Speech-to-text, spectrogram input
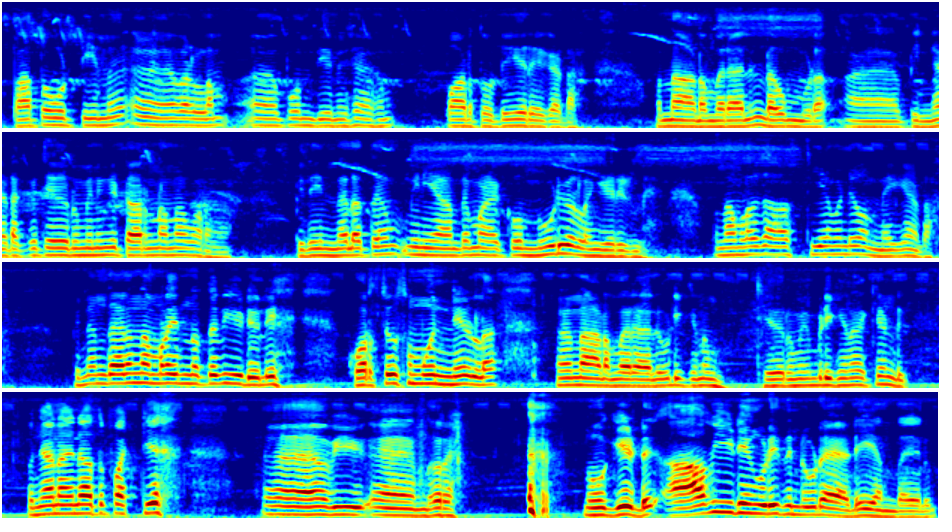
അപ്പോൾ ആ തോട്ടിൽ നിന്ന് വെള്ളം പൊന്തിയതിന് ശേഷം പാടത്തോട്ട് കയറിയേക്കട്ടാ അപ്പോൾ നാടൻ വരാലുണ്ടാവും ഇവിടെ. പിന്നെ ഇടയ്ക്ക് ചേറുമീനും കിട്ടാറുണ്ടെന്നാണ് പറഞ്ഞത്. അപ്പോൾ ഇത് ഇന്നലത്തെ മിനിയാന്തെ മഴയ്ക്ക് ഒന്നുകൂടി വെള്ളം കയറിയിട്ടുണ്ട്. അപ്പോൾ നമ്മളത് കാസ്റ്റ് ചെയ്യാൻ വേണ്ടി വന്നേക്കേണ്ട പിന്നെ എന്തായാലും നമ്മുടെ ഇന്നത്തെ വീഡിയോയിൽ കുറച്ച് ദിവസം മുന്നേ ഉള്ള നാടൻ വരാൽ പിടിക്കണം ചേറുമീൻ പിടിക്കണമൊക്കെ ഉണ്ട്. അപ്പോൾ ഞാൻ അതിനകത്ത് പറ്റിയ എന്താ പറയുക നോക്കിയിട്ട് ആ വീഡിയോയും കൂടി ഇതിന്റെ കൂടെ ആഡ് ചെയ്യാം എന്തായാലും.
